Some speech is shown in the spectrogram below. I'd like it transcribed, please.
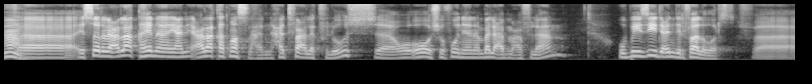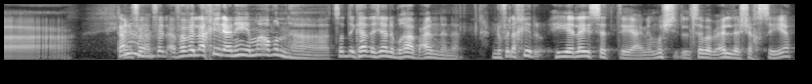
آه. فيصير العلاقة هنا يعني علاقة مصلحة انه حدفع لك فلوس اوه شوفوني أنا بلعب مع فلان وبيزيد عندي ال followers ف يعني ففي الأخير يعني هي ما أظنها تصدق هذا جانب غاب عننا إنه في الأخير هي ليست يعني مش لسبب علاقة شخصية.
